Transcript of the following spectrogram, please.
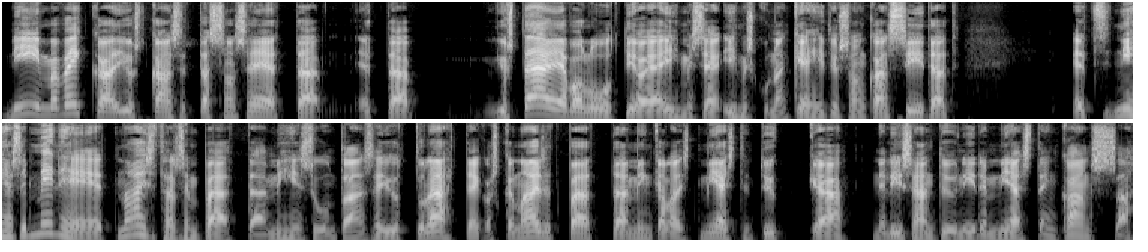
Niin, mä veikkaan just kanssa, että tässä on se, että, että just tämä evoluutio ja ihmisen, ihmiskunnan kehitys on myös siitä, että että niinhän se menee, että naisethan sen päättää, mihin suuntaan se juttu lähtee, koska naiset päättää, minkälaisista miehistä ne tykkää, ne lisääntyy niiden miesten kanssa,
